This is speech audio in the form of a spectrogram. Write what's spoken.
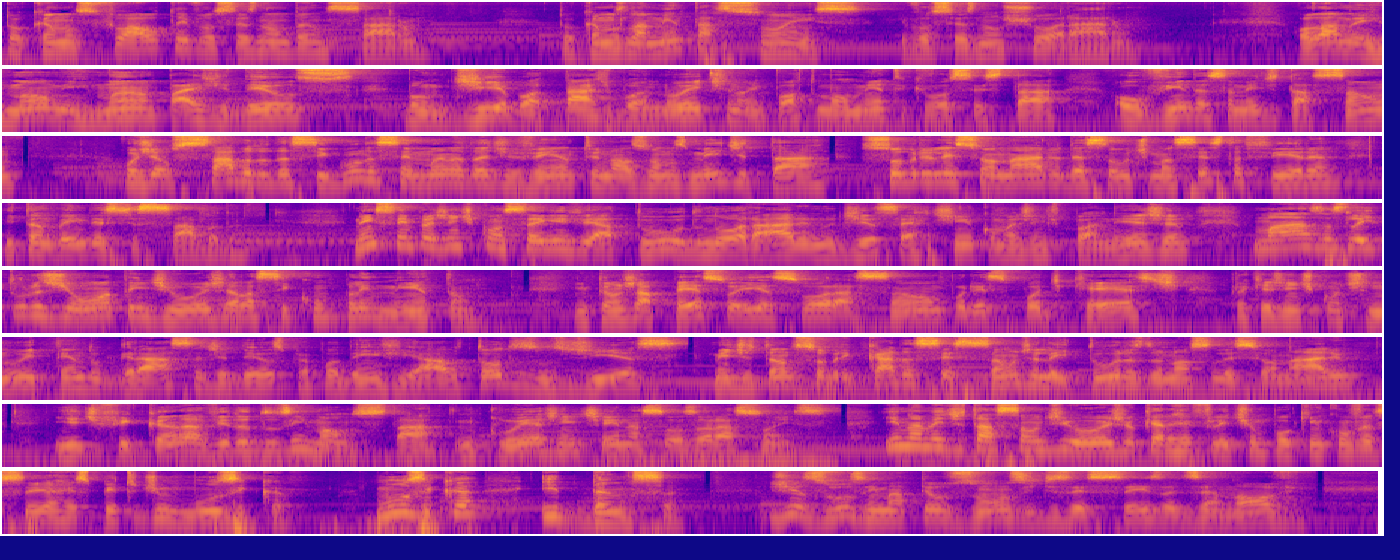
Tocamos flauta e vocês não dançaram. Tocamos lamentações e vocês não choraram. Olá, meu irmão, minha irmã, paz de Deus. Bom dia, boa tarde, boa noite, não importa o momento que você está ouvindo essa meditação. Hoje é o sábado da segunda semana do Advento e nós vamos meditar sobre o lecionário dessa última sexta-feira e também deste sábado. Nem sempre a gente consegue enviar tudo no horário, no dia certinho como a gente planeja, mas as leituras de ontem e de hoje elas se complementam. Então já peço aí a sua oração por esse podcast, para que a gente continue tendo graça de Deus para poder enviá-lo todos os dias, meditando sobre cada sessão de leituras do nosso lecionário e edificando a vida dos irmãos, tá? Inclui a gente aí nas suas orações. E na meditação de hoje eu quero refletir um pouquinho com você a respeito de música. Música e dança. Jesus, em Mateus 11, 16 a 19,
